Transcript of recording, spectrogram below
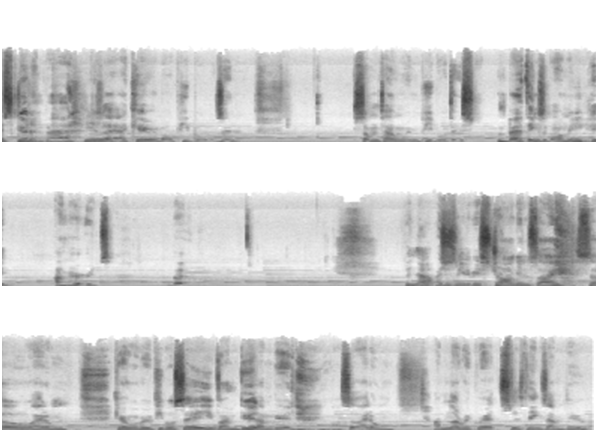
it's good and bad because mm. I, I, care about people, and sometimes when people say bad things about me, it, I'm hurt. But but now I just need to be strong inside, so I don't care what people say. If I'm good, I'm good. so I don't, I'm not regrets the things I'm do.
